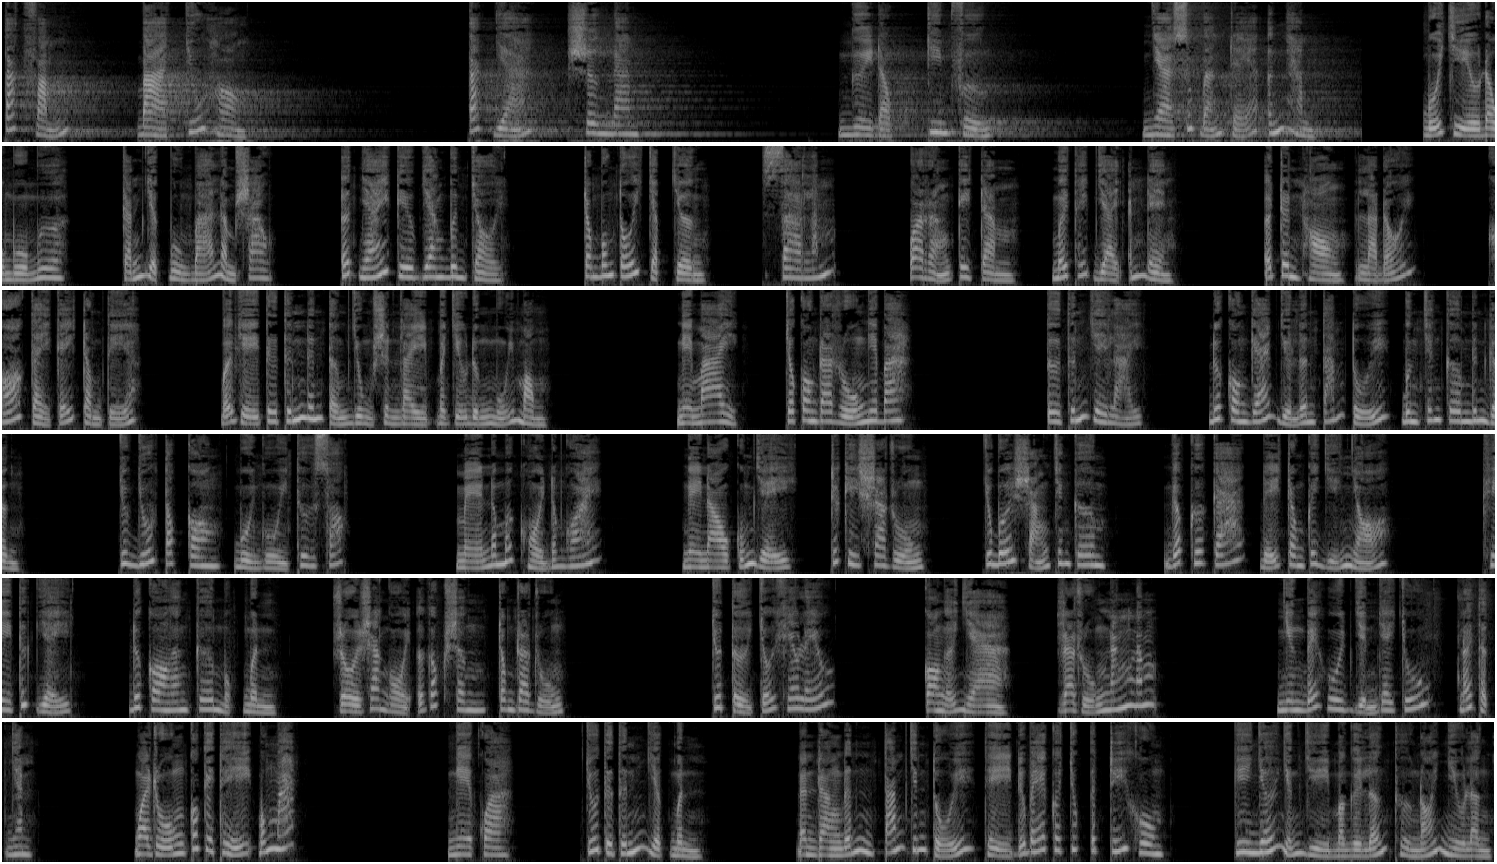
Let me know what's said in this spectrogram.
Tác phẩm Bà Chú Hòn. Tác giả Sơn Nam. Người đọc Kim Phượng. Nhà xuất bản trẻ Ấn Hành. Buổi chiều đầu mùa mưa, Cảnh vật buồn bã làm sao? Ếch nhái kêu vang bên chòi. Trong bóng tối chập chờn, Xa lắm. Qua rặng cây tràm Mới thấy vài ánh đèn. Ở trên hòn là đói khó cày cấy trồng tỉa. Bởi vậy tư tính đến tận dùng sình lầy mà chịu đựng mũi mồng. Ngày mai, cho con ra ruộng nghe ba. Tư tính dây lại, đứa con gái vừa lên 8 tuổi bưng chén cơm đến gần. Chú vuốt tóc con, bùi ngùi thương xót. Mẹ nó mất hồi năm ngoái. Ngày nào cũng vậy, trước khi ra ruộng, chú bới sẵn chén cơm, gấp khứa cá để trong cái dĩa nhỏ khi thức dậy, đứa con ăn cơm một mình, rồi ra ngồi ở góc sân trông ra ruộng. Chú từ chối khéo léo. Con ở nhà, ra ruộng nắng lắm. Nhưng bé Hui dịnh dây chú, nói thật nhanh. Ngoài ruộng có cây thị bóng mát. Nghe qua, chú tư thính giật mình. Đành rằng đến 8-9 tuổi thì đứa bé có chút ít trí khôn, ghi nhớ những gì mà người lớn thường nói nhiều lần.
